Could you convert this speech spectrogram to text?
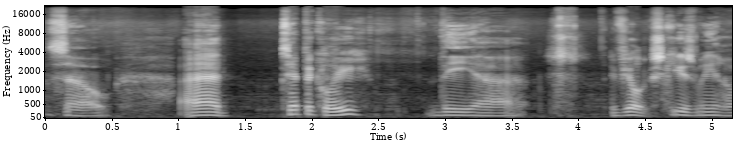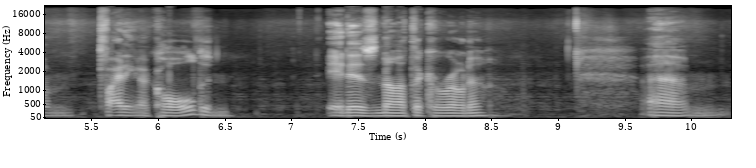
So, uh, typically, the uh, if you'll excuse me, I'm fighting a cold, and it is not the corona. Um,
